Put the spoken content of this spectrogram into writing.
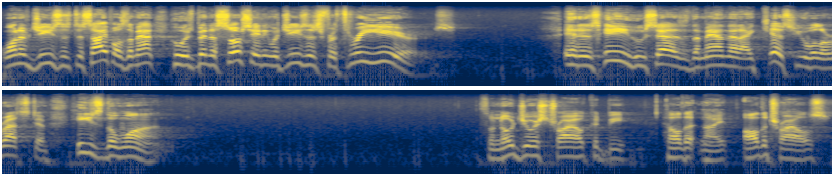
One of Jesus' disciples, the man who has been associating with Jesus for three years. It is he who says, The man that I kiss, you will arrest him. He's the one. So, no Jewish trial could be held at night. All the trials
